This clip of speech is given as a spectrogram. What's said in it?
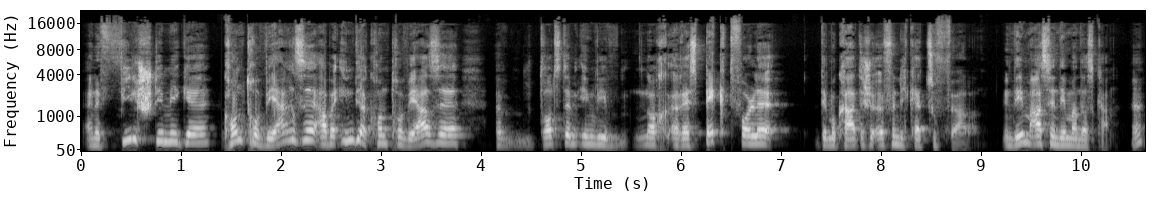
eine vielstimmige Kontroverse, aber in der Kontroverse äh, trotzdem irgendwie noch respektvolle demokratische Öffentlichkeit zu fördern. In dem Maße, in dem man das kann. Ja?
